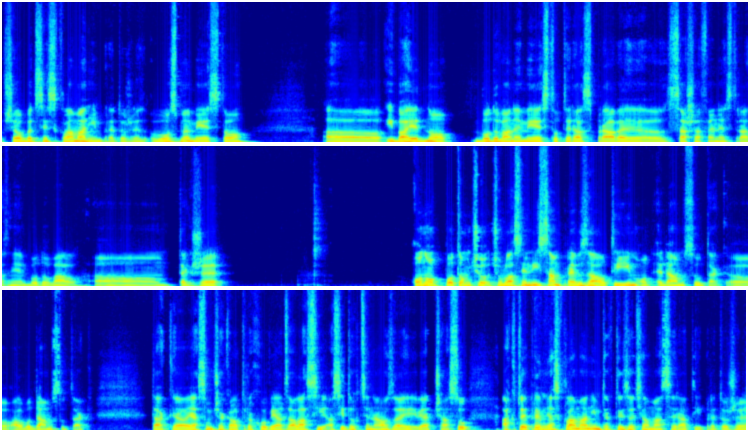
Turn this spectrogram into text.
všeobecne sklamaním, pretože 8. miesto, iba jedno bodované miesto teraz práve Saša Fenestras nebodoval. Takže ono potom, čo, čo vlastne Nissan prevzal tým od Adamsu, tak, alebo Damsu, tak, tak e, ja som čakal trochu viac, ale asi, asi to chce naozaj viac času. A kto je pre mňa sklamaním, tak to je zatiaľ Maserati, pretože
